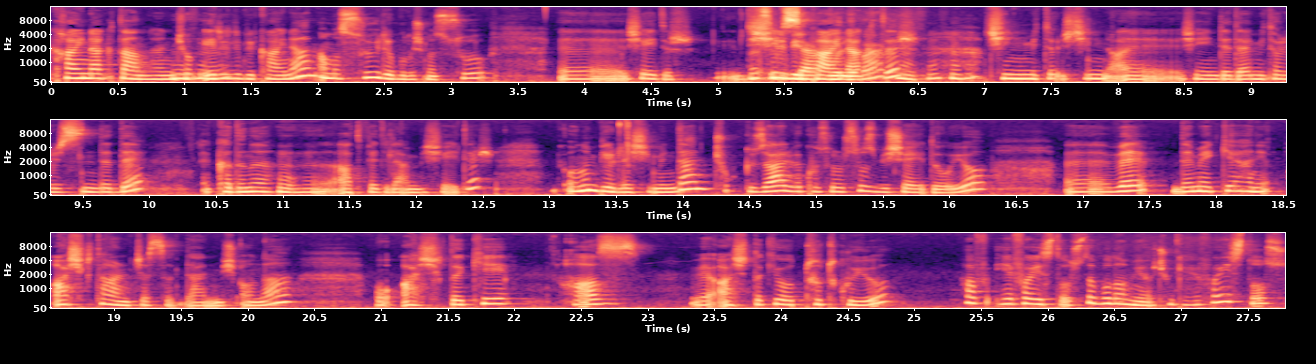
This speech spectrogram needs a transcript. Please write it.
kaynaktan hani çok eril bir kaynağın ama suyla buluşması su e, şeydir dişil bir bir sembolü var? kaynaktır. Çin mito, Çin e, şeyinde de mitolojisinde de kadını e, atfedilen bir şeydir. Onun birleşiminden çok güzel ve kusursuz bir şey doğuyor. E, ve demek ki hani aşk tanrıçası denmiş ona. O aşktaki haz ve aşktaki o tutkuyu Haf- Hephaistos'ta bulamıyor. Çünkü Hephaistos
